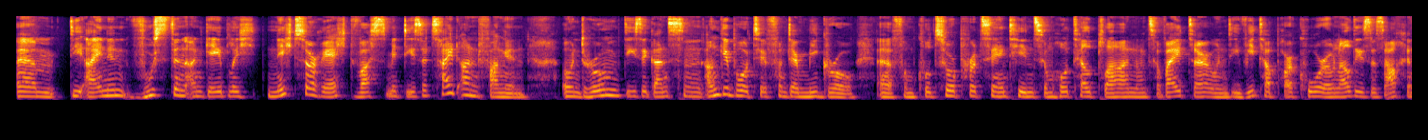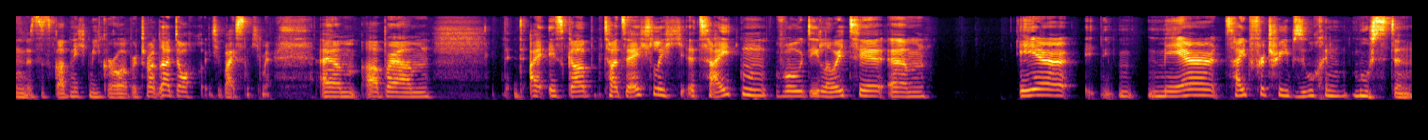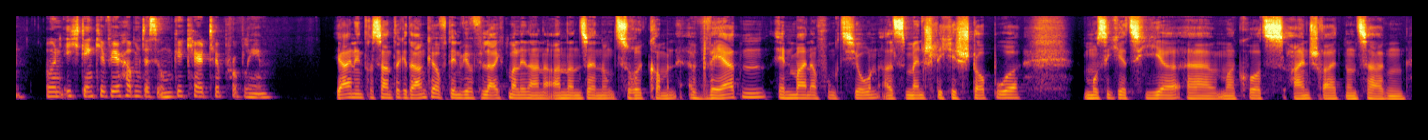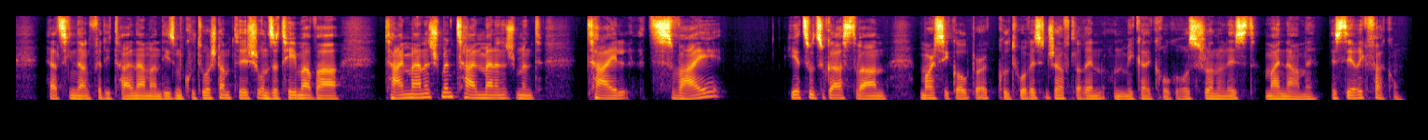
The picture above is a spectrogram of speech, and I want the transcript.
ähm, die einen wussten angeblich nicht so recht, was mit dieser Zeit anfangen. Und darum diese ganzen Angebote von der Migro, äh, vom Kulturprozent hin zum Hotelplan und so weiter und die Vita-Parcours und all diese Sachen. Es ist gerade nicht Migro, aber äh, doch, ich weiß nicht mehr. Ähm, aber ähm, es gab tatsächlich Zeiten, wo die Leute ähm, eher mehr Zeitvertrieb suchen mussten und ich denke, wir haben das umgekehrte Problem. Ja, ein interessanter Gedanke, auf den wir vielleicht mal in einer anderen Sendung zurückkommen werden. In meiner Funktion als menschliche Stoppuhr muss ich jetzt hier äh, mal kurz einschreiten und sagen, herzlichen Dank für die Teilnahme an diesem Kulturstammtisch. Unser Thema war Time Management, Time Management Teil 2. Hierzu zu Gast waren Marcy Goldberg, Kulturwissenschaftlerin und Michael Krogerus, Journalist. Mein Name ist Erik Fackung.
